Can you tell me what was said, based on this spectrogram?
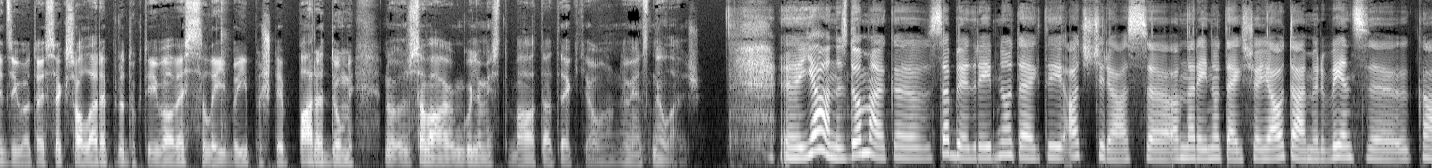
Iedzīvotāju seksuālā reproduktīvā veselība, īpaši tie paradumi, nu, savā guļamistabā tā teikt jau neviens nelaiž. Jā, un es domāju, ka sabiedrība noteikti atšķirās, un arī noteikti šie jautājumi ir viens, kā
